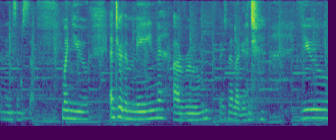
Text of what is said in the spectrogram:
and then some stuff. When you enter the main uh, room, there's my luggage. you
